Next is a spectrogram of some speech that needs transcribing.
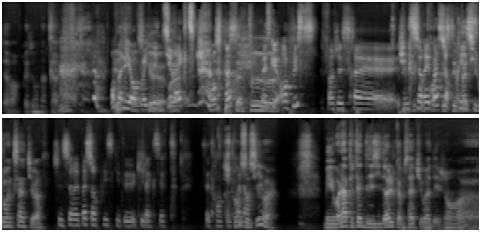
d'avoir Fredo en interview. On Et va je lui envoyer que- direct. ouais, je pense que ça peut. Parce que en plus, enfin, je serais, je ne serais pas surprise. pas si loin que ça, tu vois. Je ne serais pas surprise qu'il te- qu'il accepte cette Je rencontre-là. pense aussi, ouais. Mais voilà, peut-être des idoles comme ça, tu vois, des gens euh,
